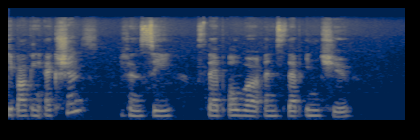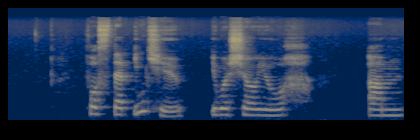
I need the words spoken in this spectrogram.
Debugging actions, you can see step over and step into. For step into, it will show you um,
